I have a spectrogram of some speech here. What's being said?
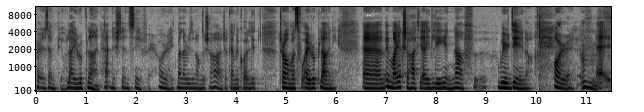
per eżempju, l-ajruplan, ħaq nixtieq nsifer, orrejt, mela rridu nagħmlu xi ħaġa, kemm ikolli traumas fuq ajruplani. Imma jekk xi ħadd jgħid li jien naf wirdiena. Orre. Mhm. Eh,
